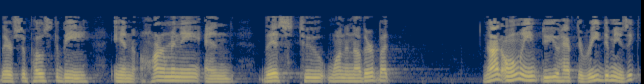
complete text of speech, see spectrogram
they're supposed to be in harmony and this to one another, but not only do you have to read the music,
